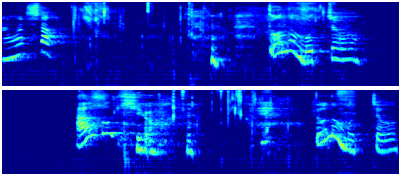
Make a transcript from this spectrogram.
강원씨 또는 못줘 아우 귀여워 또는 못줘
